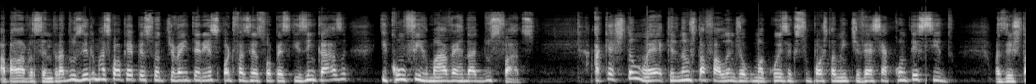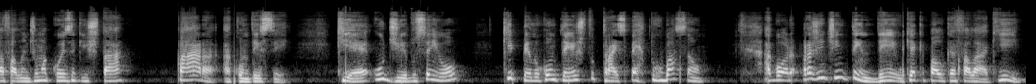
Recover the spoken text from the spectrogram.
a palavra sendo traduzida, mas qualquer pessoa que tiver interesse pode fazer a sua pesquisa em casa e confirmar a verdade dos fatos. A questão é que ele não está falando de alguma coisa que supostamente tivesse acontecido, mas ele está falando de uma coisa que está para acontecer, que é o dia do Senhor, que pelo contexto traz perturbação. Agora, para a gente entender o que é que Paulo quer falar aqui,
